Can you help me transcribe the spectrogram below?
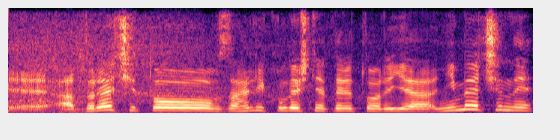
е, а до речі, то взагалі колишня територія Німеччини,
